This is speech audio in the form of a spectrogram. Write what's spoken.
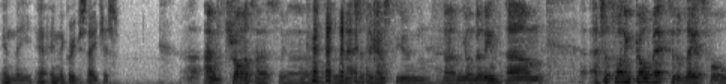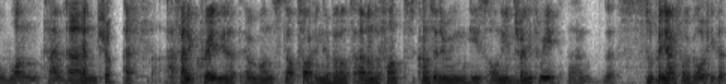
in the in the group stages. I'm traumatized uh, of the matches against Union, uh, Union Berlin. Um, I just want to go back to the players for one time, and yeah, sure. I, f- I find it crazy that everyone stopped talking about Alban Lafont, considering he's only mm. 23, and that's super young for a goalkeeper.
